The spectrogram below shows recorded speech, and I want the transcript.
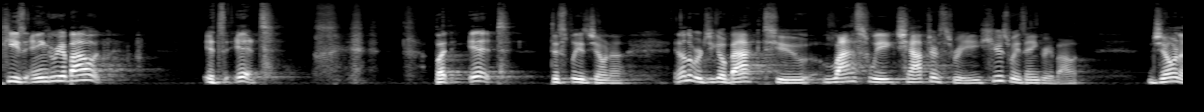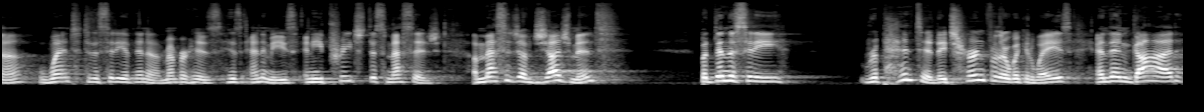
he's angry about? It's it. but it displeased Jonah. In other words, you go back to last week, chapter 3, here's what he's angry about. Jonah went to the city of Nineveh, remember his, his enemies, and he preached this message a message of judgment. But then the city repented. They turned from their wicked ways, and then God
